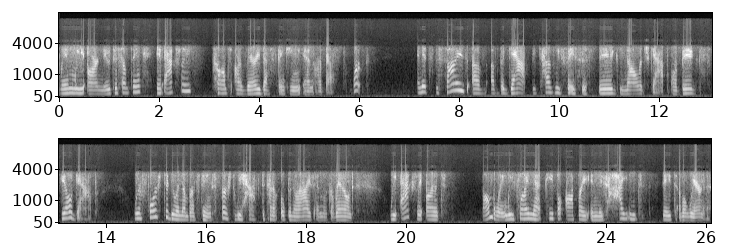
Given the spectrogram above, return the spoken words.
when we are new to something, it actually prompts our very best thinking and our best work. And it's the size of, of the gap because we face this big knowledge gap or big skill gap. We're forced to do a number of things. First, we have to kind of open our eyes and look around. We actually aren't bumbling. We find that people operate in these heightened states of awareness.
